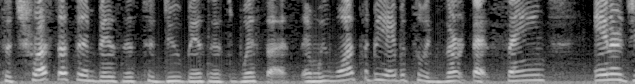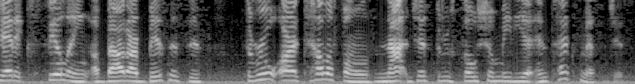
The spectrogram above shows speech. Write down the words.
to trust us in business, to do business with us. And we want to be able to exert that same energetic feeling about our businesses through our telephones, not just through social media and text messages.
